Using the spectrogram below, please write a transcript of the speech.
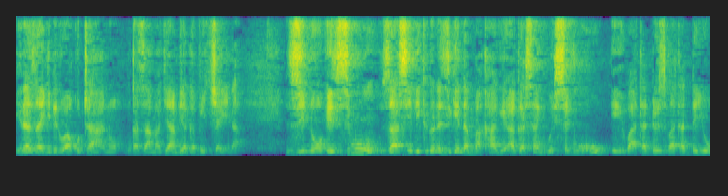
era zayingidde lwakutaano nga za majambiya gava e china zino ezimu zasindikirwa ne zigenda mu maka ge agasangibwa eseguku eyo bataddeyo zebataddeyo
